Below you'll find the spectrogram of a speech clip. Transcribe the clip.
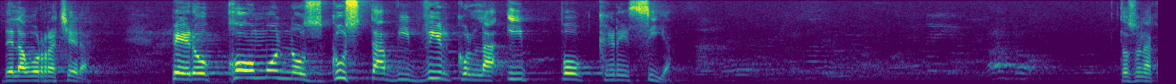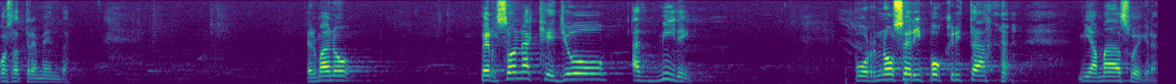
de la borrachera. Pero ¿cómo nos gusta vivir con la hipocresía? Es una cosa tremenda. Hermano, persona que yo admire por no ser hipócrita, mi amada suegra.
